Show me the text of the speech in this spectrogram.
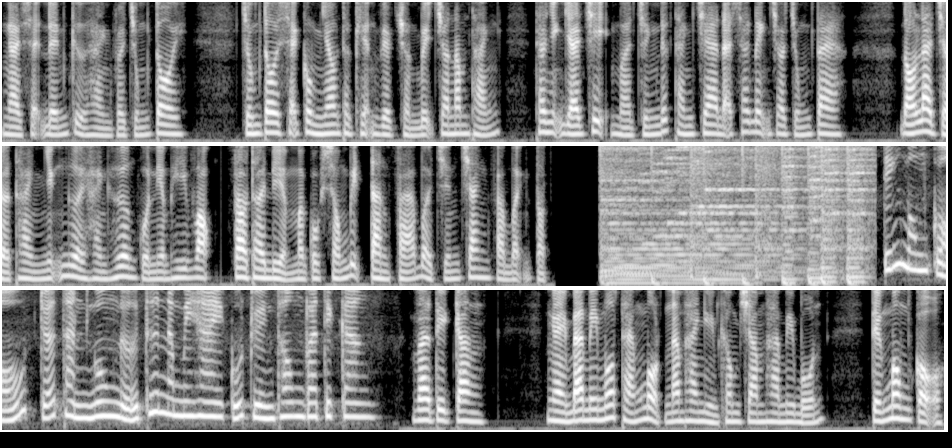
Ngài sẽ đến cử hành với chúng tôi. Chúng tôi sẽ cùng nhau thực hiện việc chuẩn bị cho năm thánh theo những giá trị mà chính Đức Thánh Cha đã xác định cho chúng ta. Đó là trở thành những người hành hương của niềm hy vọng vào thời điểm mà cuộc sống bị tàn phá bởi chiến tranh và bệnh tật. Tiếng Mông Cổ trở thành ngôn ngữ thứ 52 của truyền thông Vatican. Vatican, ngày 31 tháng 1 năm 2024, tiếng Mông Cổ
